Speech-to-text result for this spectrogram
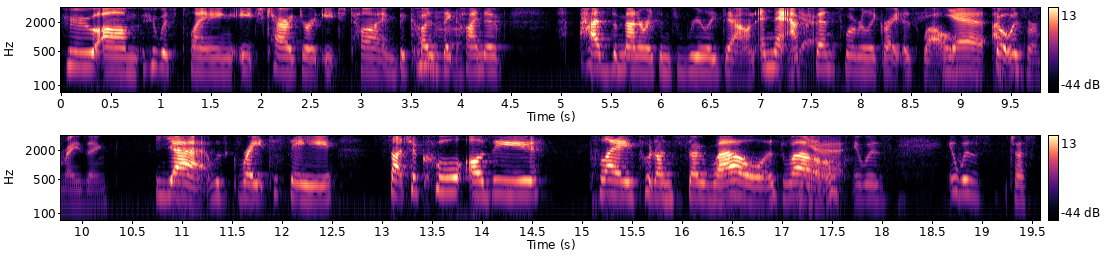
who um who was playing each character at each time because they kind of had the mannerisms really down and their accents were really great as well. yeah So it was were amazing yeah, it was great to see such a cool Aussie play put on so well as well. yeah it was it was just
